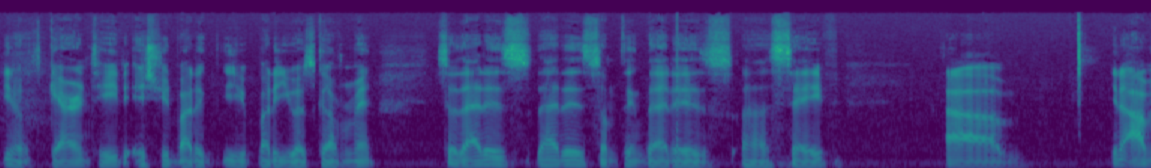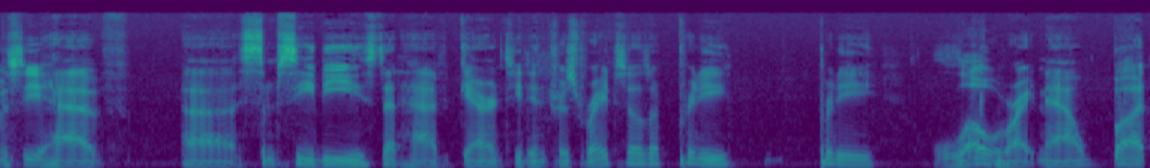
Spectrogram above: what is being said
you know it's guaranteed, issued by the by the U.S. government. So that is that is something that is uh, safe. Um, you know, obviously you have uh, some CDs that have guaranteed interest rates. Those are pretty pretty low right now, but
